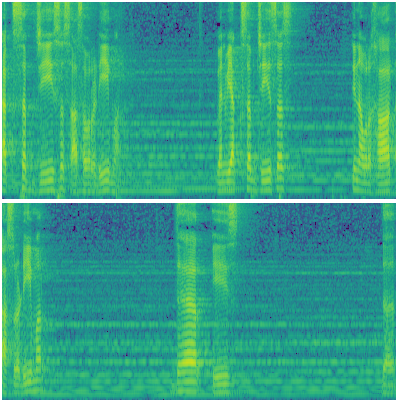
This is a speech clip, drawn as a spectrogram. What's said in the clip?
accept Jesus as our Redeemer. When we accept Jesus in our heart as Redeemer, there is the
